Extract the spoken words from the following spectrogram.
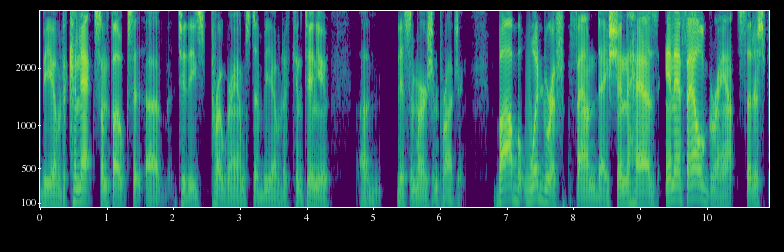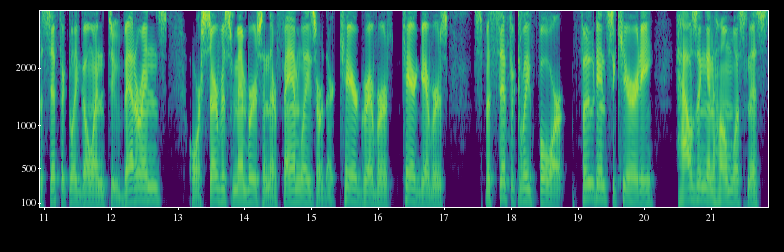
be able to connect some folks uh, to these programs to be able to continue uh, this immersion project. Bob Woodruff Foundation has NFL grants that are specifically going to veterans or service members and their families or their caregivers, caregivers, specifically for food insecurity, housing and homelessness,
